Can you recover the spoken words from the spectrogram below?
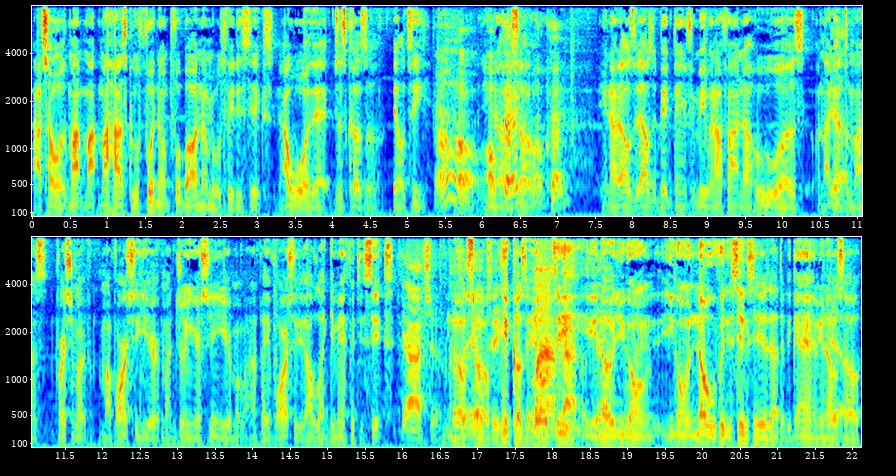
I chose my, my, my high school foot num- football number was fifty six. I wore that just because of LT. Oh, You know, okay, so- okay. You know, that was that was a big thing for me when I found out who it was when I Yeah. got to my first my, my varsity year, my junior year, senior year. My, I played varsity. I was like, give me a fifty six. Gotcha. You know, so because of Linebacker, LT, you yeah. know, you gon' you gonna know who 56 is after the game, you know. So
